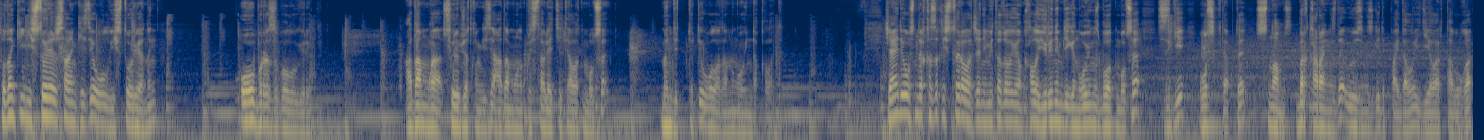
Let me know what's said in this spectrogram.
Содан кейін история жасаған кезде ол историяның образы болу керек. Адамға сөйлеп жатқан кезде адам оны представлять ете алатын болса міндетті түрде ол адамның ойында қалады. Және де осындай қызық историялар және методологияны қалай үйренемін деген ойыңыз болатын болса сізге осы кітапты ұсынамыз. Бір қараңыз да өзіңізге де пайдалы идеялар табуға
